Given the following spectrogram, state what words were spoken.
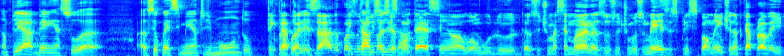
Ampliar bem a sua o seu conhecimento de mundo. Tem que estar poder... atualizado com as notícias que acontecem ao longo do, das últimas semanas, dos últimos meses, principalmente, né? Porque a prova aí,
